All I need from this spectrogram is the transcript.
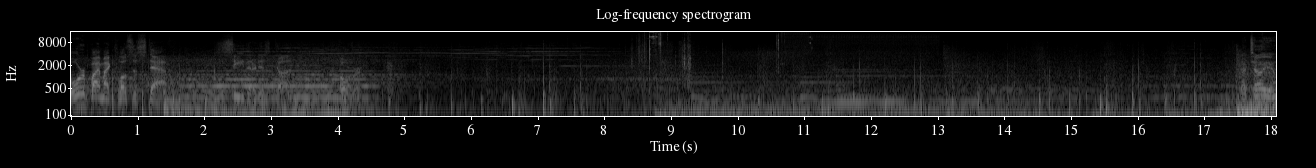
or by my closest staff. See that it is done. Over. I tell you,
